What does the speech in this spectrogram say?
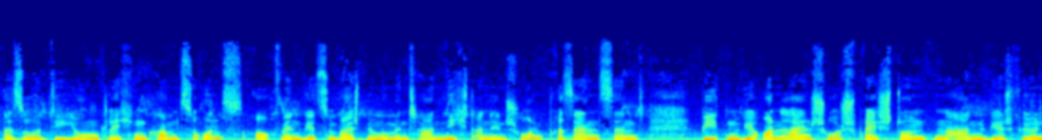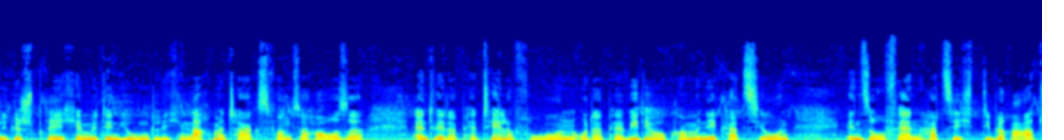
Also die Jugendlichen kommen zu uns, auch wenn wir zum Beispiel momentan nicht an den Schulen präsent sind, bieten wir Online-Schulsprechstunden an. Wir führen die Gespräche mit den Jugendlichen nachmittags von zu Hause, entweder per Telefon oder per Videokommunikation. Insofern hat sich die Beratung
